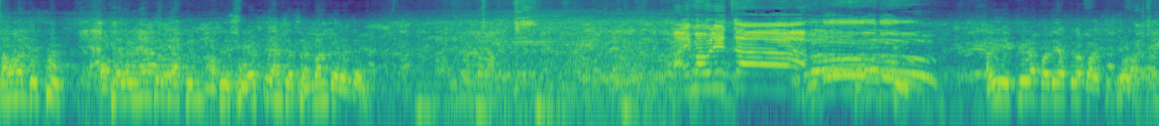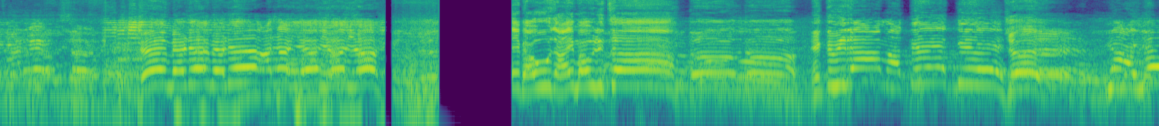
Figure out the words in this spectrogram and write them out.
नावात देखील आपल्याला विनंती आहे की आपण आपले शेवटचे यांचा सन्मान करत आहे. आणि एकविरा पदयात्रा पार्टी सोळा ए मेडे मेडे अरे ये ये ये! भाऊ आई माऊलीचा! एकवीरा माते जय! या या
